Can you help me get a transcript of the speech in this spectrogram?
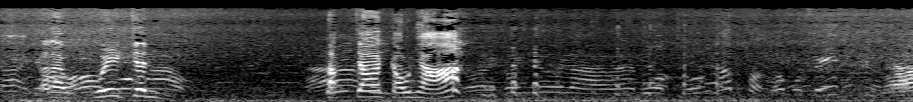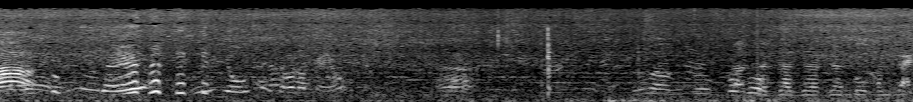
tạ nhỏ. Đó là quy trình. Tập cho cậu nhỏ. Coi như là buộc xuống thấp khoảng một đó. Cũng như thế. Vô cho nó kéo dần dần dần buộc hòn gạch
